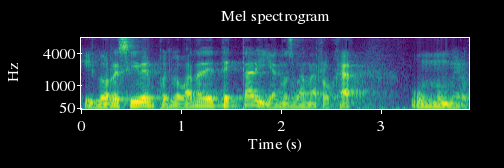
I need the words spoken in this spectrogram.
y lo reciben, pues lo van a detectar y ya nos van a arrojar un número.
